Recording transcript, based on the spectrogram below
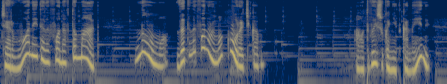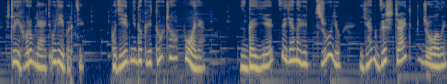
червоний телефон-автомат. Нумо, зателефонуємо курочкам. А от вишукані тканини, що їх виробляють у Ліберті, подібні до квітучого поля. Здається, я навіть чую, як дзищать бджоли.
